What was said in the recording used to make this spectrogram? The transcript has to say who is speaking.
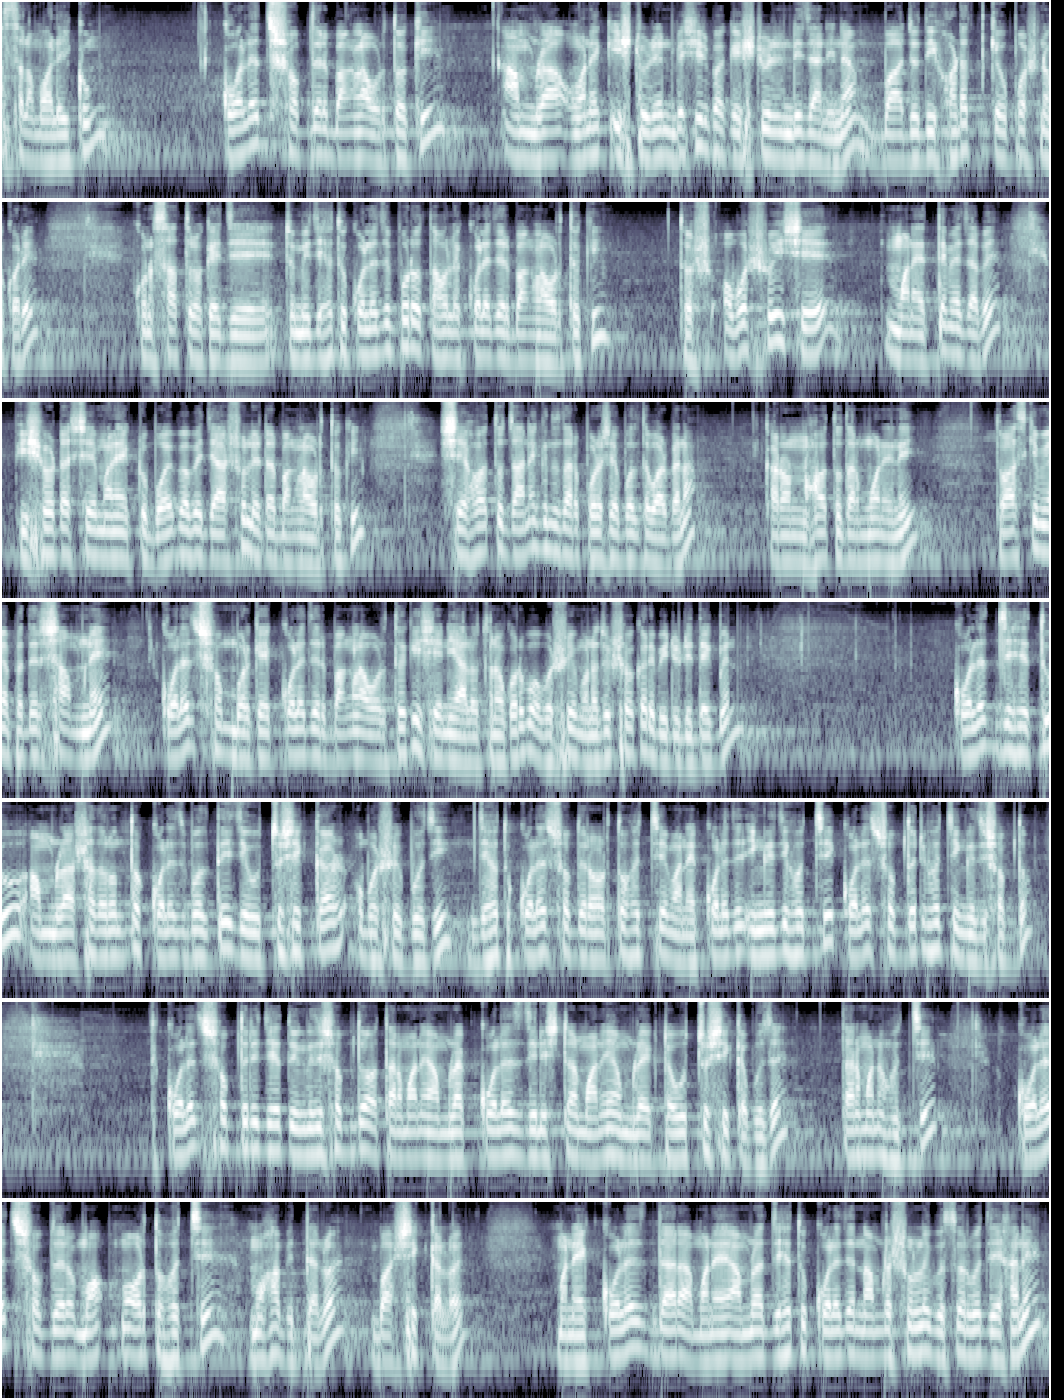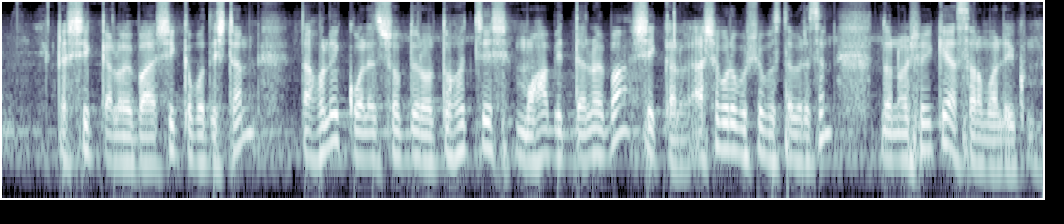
Speaker 1: আসসালামু আলাইকুম। কলেজ শব্দের বাংলা অর্থ কী? আমরা অনেক স্টুডেন্ট, বেশিরভাগ স্টুডেন্টই জানি না, বা যদি হঠাৎ কেউ প্রশ্ন করে কোনো ছাত্রকে যে, তুমি যেহেতু কলেজে পড়ো, তাহলে কলেজের বাংলা অর্থ কী? তো অবশ্যই সে মানে থেমে যাবে। বিষয়টা সে মানে একটু ভয় পাবে যে, আসলে এটার বাংলা অর্থ কী? সে হয়তো জানে, কিন্তু তারপরে সে বলতে পারবে না, কারণ হয়তো তার মনে নেই। তো আজকে আমি আপনাদের সামনে কলেজ সম্পর্কে কলেজের বাংলা অর্থ কী, সে নিয়ে আলোচনা করব। অবশ্যই মনোযোগ সহকারে ভিডিওটি দেখবেন। কলেজ যেহেতু, আমরা সাধারণত কলেজ বলতেই যে উচ্চশিক্ষার অবশ্যই বুঝি। যেহেতু কলেজ শব্দের অর্থ হচ্ছে মানে কলেজের ইংরেজি হচ্ছে, কলেজ শব্দটি হচ্ছে ইংরেজি শব্দ। কলেজ শব্দটি যেহেতু ইংরেজি শব্দ, তার মানে আমরা কলেজ জিনিসটার মানে আমরা একটা উচ্চশিক্ষা বোঝাই। তার মানে হচ্ছে, কলেজ শব্দের অর্থ হচ্ছে মহাবিদ্যালয় বা শিক্ষালয়। মানে কলেজ দ্বারা মানে আমরা যেহেতু কলেজের নামটা শুনলেই বুঝতে পারব যে এখানে একটা শিক্ষালয় বা শিক্ষা প্রতিষ্ঠান, তাহলে কলেজ শব্দের অর্থ হচ্ছে মহাবিদ্যালয় বা শিক্ষালয়। আশা করি অবশ্যই বুঝতে পেরেছেন। ধন্যবাদ সবাইকে, আসসালামু আলাইকুম।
